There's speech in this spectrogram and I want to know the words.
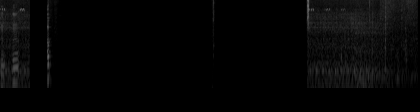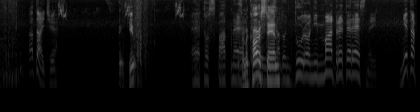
Mm -mm. Oh. Thank you. From Acaristan. Nie tap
